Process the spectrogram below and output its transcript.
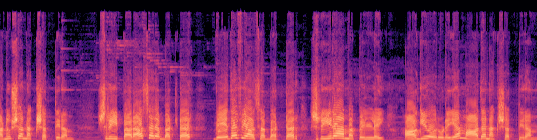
அனுஷ நட்சத்திரம். ஸ்ரீ பராசர பட்டர் வேதவியாச பட்டர் ஸ்ரீராம பிள்ளை ஆகியோருடைய மாத நட்சத்திரம்.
